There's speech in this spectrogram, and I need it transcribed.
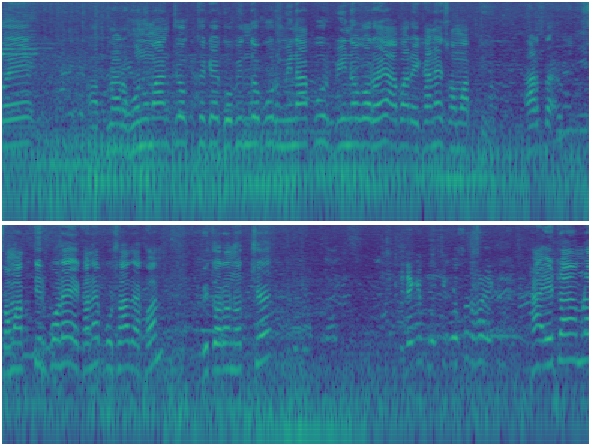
হয়ে আপনার হনুমান চোক থেকে গোবিন্দপুর মিনাপুর বিনগর হয়ে আবার এখানে সমাপ্তি। আর সমাপ্তির পরে এখানে প্রসাদ এখন বিতরণ হচ্ছে এটা কি প্রতি বছর হয়? এটা আমরা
